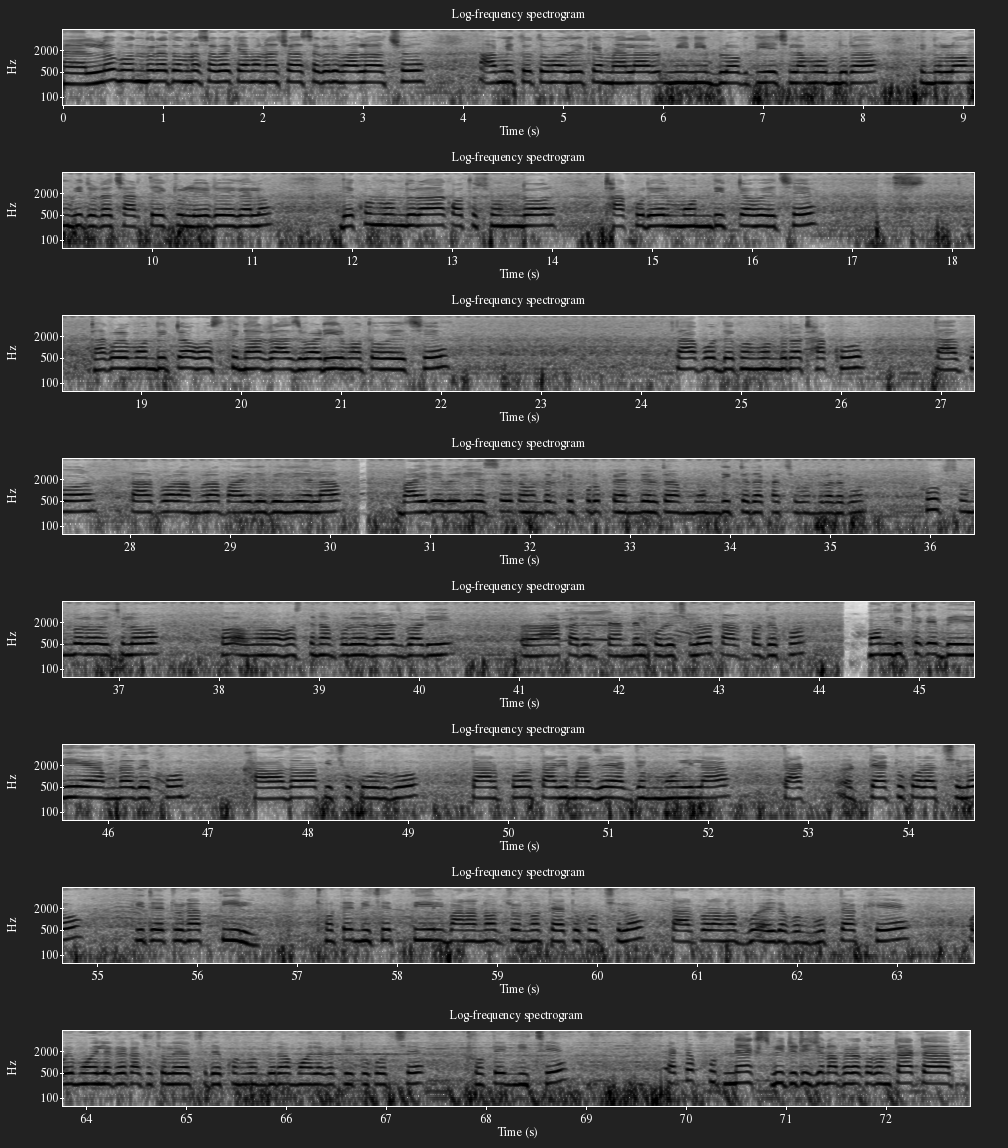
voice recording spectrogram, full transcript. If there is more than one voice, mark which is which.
Speaker 1: Hello বন্ধুরা, তোমরা সবাই কেমন আছো? আশা করি ভালো আছো। আমি তো তোমাদেরকে মেলার মিনি ব্লগ দিয়েছিলাম বন্ধুরা, কিন্তু লং ভিডিওটা ছাড়তে একটু লেট হয়ে গেল। দেখুন বন্ধুরা, কত সুন্দর ঠাকুরের মন্দিরটা হয়েছে। ঠাকুরের মন্দিরটা হস্তিনার রাজবাড়ির মতো হয়েছে। তারপর দেখুন বন্ধুরা ঠাকুর। তারপর তারপর আমরা বাইরে বেরিয়ে এলাম। বাইরে বেরিয়ে এসে তোমাদেরকে পুরো প্যান্ডেলটা মন্দিরটা দেখাচ্ছি বন্ধুরা, দেখুন। খুব সুন্দর হয়েছিল। হস্তিনাপুরের রাজবাড়ি আকারে প্যান্ডেল করেছিল। তারপর দেখুন, মন্দির থেকে বেরিয়ে আমরা দেখুন খাওয়া দাওয়া কিছু করব। তারপর তারই মাঝে একজন মহিলা ট্যাটু করাচ্ছিল, কি ট্যাটু না তিল। ঠোঁটের নিচে তিল বানানোর জন্য ট্যাটু করছিল। তারপর আমরা এই দেখুন, ভুট্টা খেয়ে ওই মহিলাটার কাছে চলে যাচ্ছে। দেখুন বন্ধুরা, মহিলাটা ট্যাটু করছে ঠোঁটের নিচে। একটা ফুড নেক্সট ভিডিওটির জন্য অপেক্ষা করুন। টাটা।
